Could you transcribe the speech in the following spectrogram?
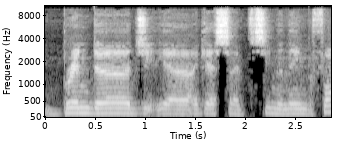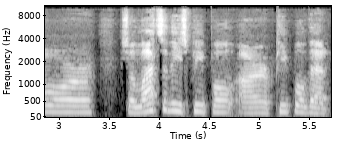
Brenda yeah I guess I've seen the name before. So lots of these people are people that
